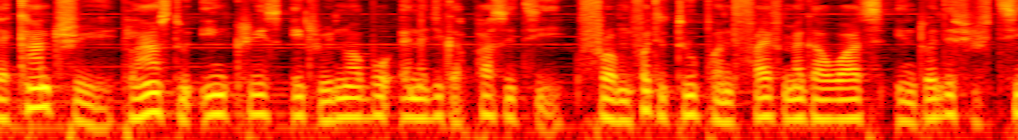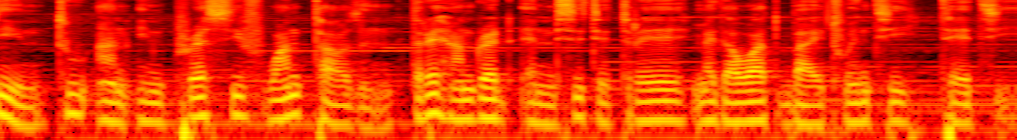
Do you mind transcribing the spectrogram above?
the country plans to increase its renewable energy capacity from 42.5 megawatts in 2015 to an impressive 1,363 megawatts by 2030,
